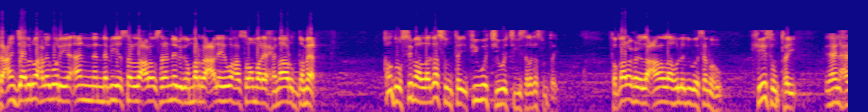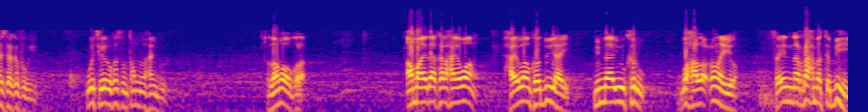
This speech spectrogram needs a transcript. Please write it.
فعن jaaبir waxa laga wariyay أنa النabiya salى الlaه عليه waسلم nebiga mara calayhi waxaa soo maray ximaaru dameer qadusima laga suntay fii wejihi wejigiisa laga suntay faqala wuxu uhi lacana allahu aladii wasamahu. Kii suntay ilahay naxariistaa ka fogeyey wejiga inuu ka suntan mu ahayn buuri lama ogola. Ama idaa kana xayawaanu xayawaanku hadduu yahay mimaa yuukalu waxa la cunayo faina الraxmata bihi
